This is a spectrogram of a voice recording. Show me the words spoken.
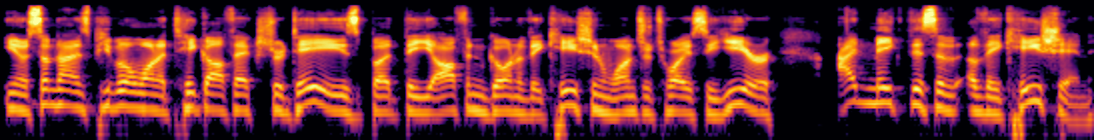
you know, sometimes people don't want to take off extra days, but they often go on a vacation once or twice a year. I'd make this a, a vacation.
